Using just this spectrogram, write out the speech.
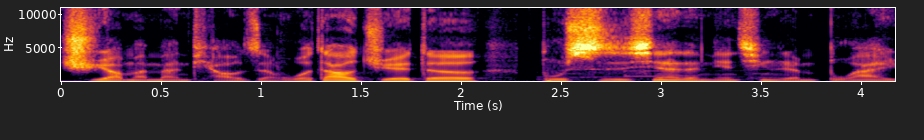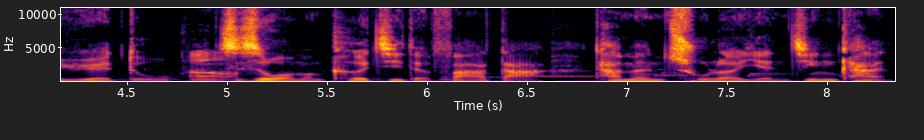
需要慢慢调整。我倒觉得不是现在的年轻人不爱阅读，只是我们科技的发达，他们除了眼睛看。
